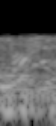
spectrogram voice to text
Oh, my God.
